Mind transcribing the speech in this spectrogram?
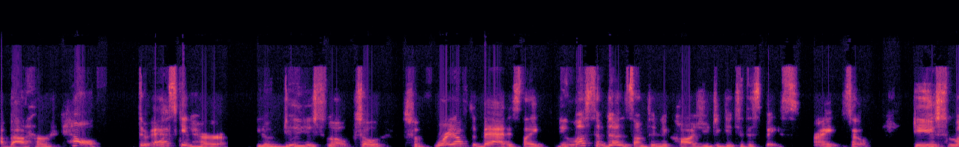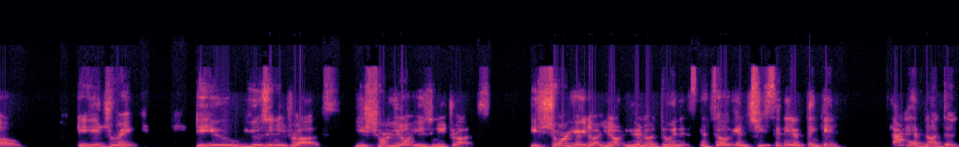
about her health. They're asking her, you know, do you smoke? So, so right off the bat, it's like you must have done something to cause you to get to the space, right? So do you smoke? Do you drink? Do you use any drugs? You sure you don't use any drugs? You sure you don't, you know, you're not doing this? And so, and she's sitting there thinking, I have not done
